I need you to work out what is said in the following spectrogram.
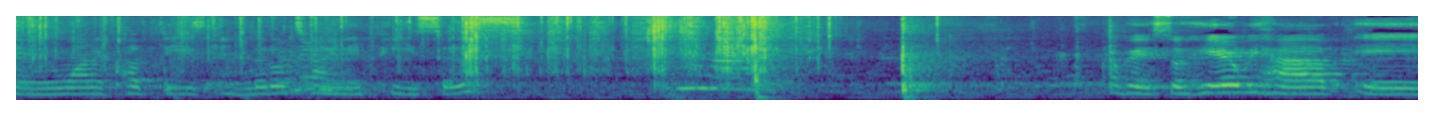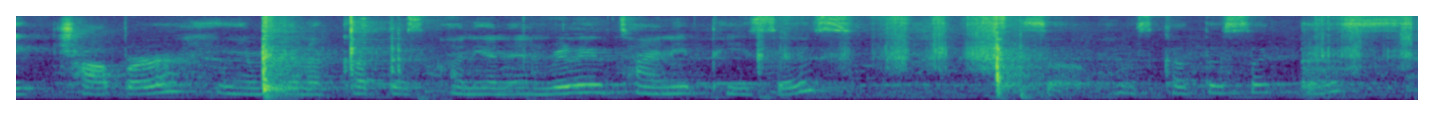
And we want to cut these in little tiny pieces. Okay, so here we have a chopper and we're gonna cut this onion in really tiny pieces. So let's cut this like this.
